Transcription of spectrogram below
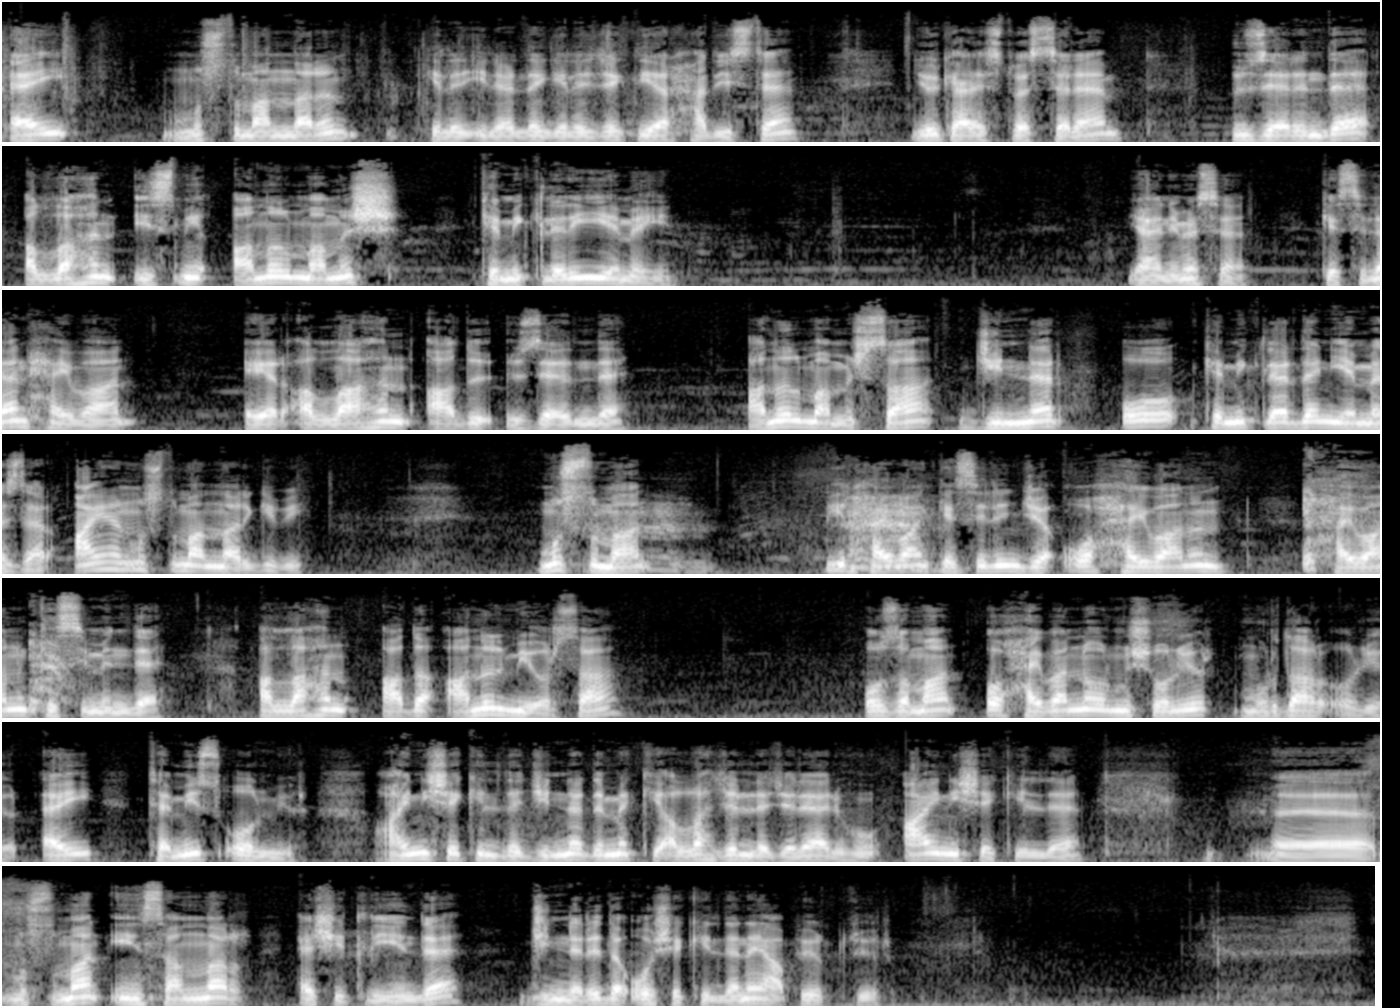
ey Müslümanların ileride gelecek diğer hadiste diyor ki aleyhissalatü vesselam üzerinde Allah'ın ismi anılmamış kemikleri yemeyin. Yani mesela kesilen hayvan eğer Allah'ın adı üzerinde anılmamışsa cinler o kemiklerden yemezler. Aynen Müslümanlar gibi. Müslüman bir hayvan kesilince o hayvanın hayvanın kesiminde Allah'ın adı anılmıyorsa o zaman o hayvan ne olmuş oluyor? Murdar oluyor. Ey temiz olmuyor. Aynı şekilde cinler demek ki Allah Celle Celaluhu aynı şekilde e, Müslüman insanlar eşitliğinde cinleri de o şekilde ne yapıyor tutuyor.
